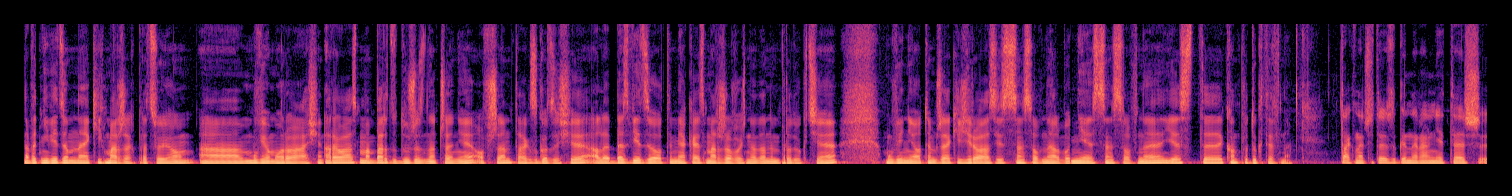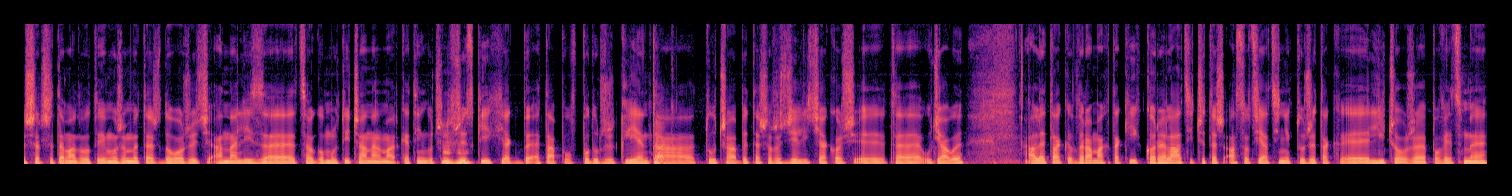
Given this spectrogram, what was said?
nawet nie wiedzą na jakich marżach pracują, a mówią o ROASie. A ROAS ma bardzo duże znaczenie, owszem, tak, zgodzę się, ale bez wiedzy o tym, jaka jest marżowość na danym produkcie, mówienie o tym, że jakiś ROAS jest sensowny albo nie jest sensowny, jest e, kontrproduktywne. Tak, znaczy to jest generalnie też szerszy temat, bo tutaj możemy też dołożyć analizę całego multi-channel marketingu, czyli mhm. wszystkich jakby etapów podróży klienta. Tak. Tu trzeba by też rozdzielić jakoś y, te udziały, ale tak w ramach takich korelacji czy też asocjacji niektórzy tak y, liczą, że powiedzmy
